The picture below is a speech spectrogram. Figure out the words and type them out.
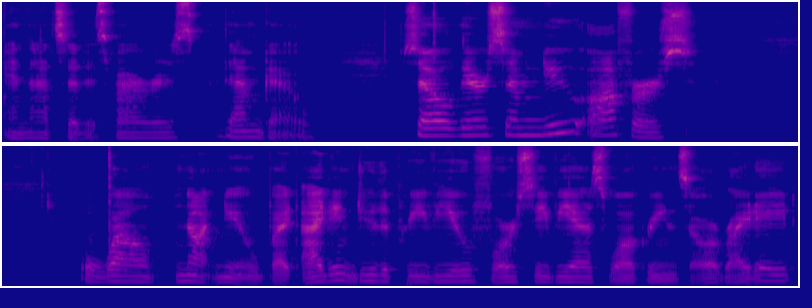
And that's it as far as them go. So there's some new offers well, not new, but I didn't do the preview for CVS, Walgreens, or Rite Aid.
